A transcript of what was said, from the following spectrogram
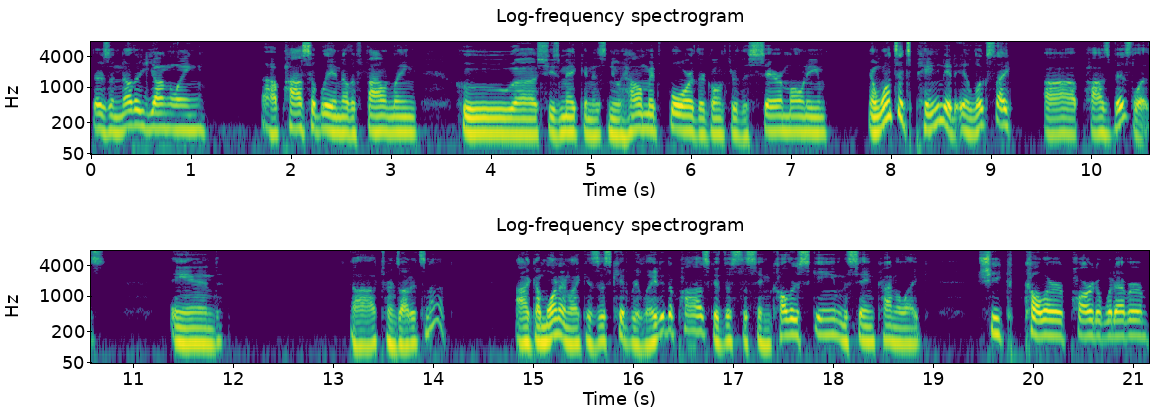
There's another youngling, uh, possibly another foundling, who uh, she's making this new helmet for. They're going through the ceremony. And once it's painted, it looks like uh, Paz Vizsla's. And uh, turns out it's not. Like, I'm wondering, like, is this kid related to Paz? Because this the same color scheme, the same kind of like cheek color part or whatever.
